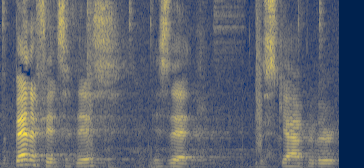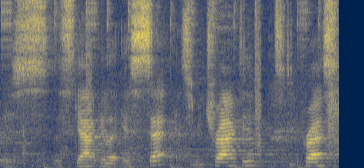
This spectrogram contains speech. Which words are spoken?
the benefits of this is that the scapular is the scapula is set, it's retracted, it's depressed,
